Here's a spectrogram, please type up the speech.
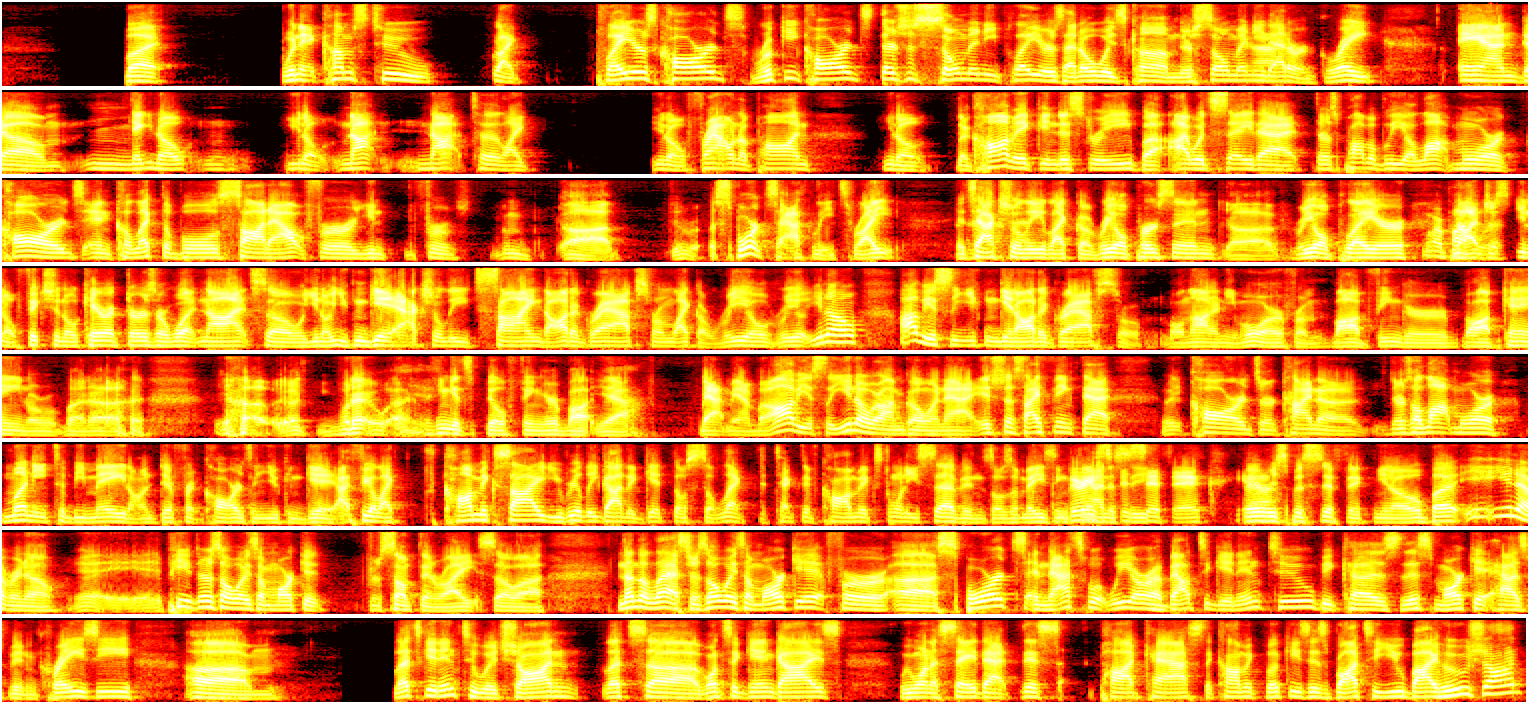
But when it comes to like players cards, rookie cards, there's just so many players that always come. There's so many yeah. that are great, and um, you know, you know, not not to like, you know, frown upon, you know, the comic industry, but I would say that there's probably a lot more cards and collectibles sought out for you for uh, sports athletes, right? It's actually like a real person, uh, real player, not just you know fictional characters or whatnot. So you know you can get actually signed autographs from like a real, real. You know, obviously you can get autographs, or well not anymore, from Bob Finger, Bob Kane, or but uh, uh, what I think it's Bill Finger, but yeah, Batman. But obviously, you know where I'm going at. It's just I think that cards are kind of there's a lot more money to be made on different cards than you can get. I feel like comic side, you really got to get those select Detective Comics 27s, those amazing very fantasy, specific, yeah. very specific, you know. But you, you never know. There's always a market for something, right? So, uh, nonetheless, there's always a market for uh, sports, and that's what we are about to get into because this market has been crazy. Um, let's get into it, Sean. Let's uh, once again, guys, we want to say that this podcast, the Comic Bookies, is brought to you by who, Sean?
